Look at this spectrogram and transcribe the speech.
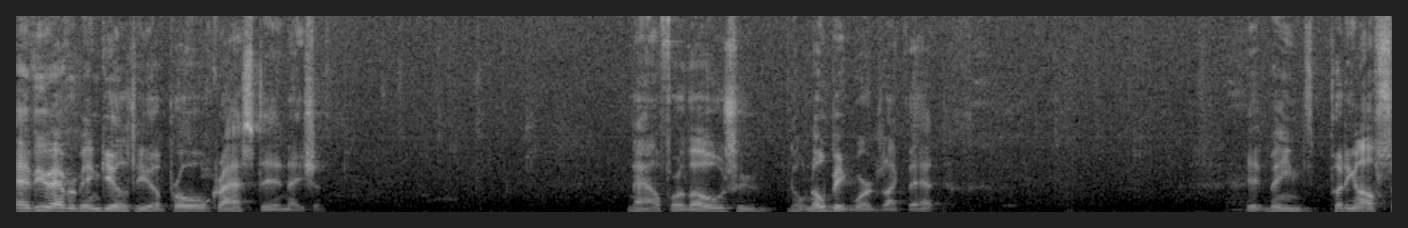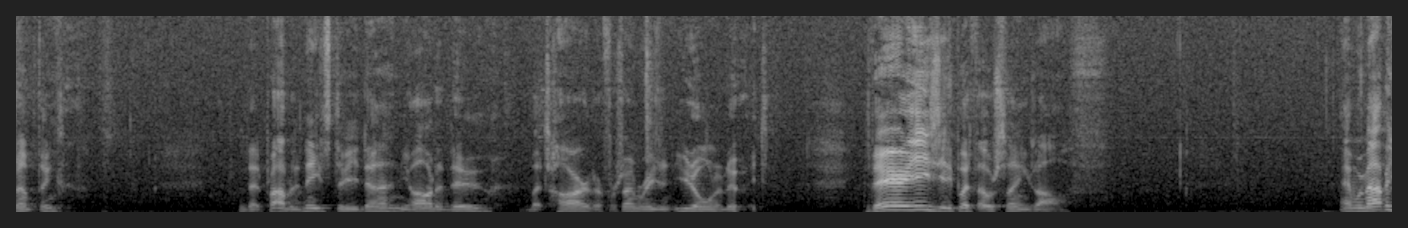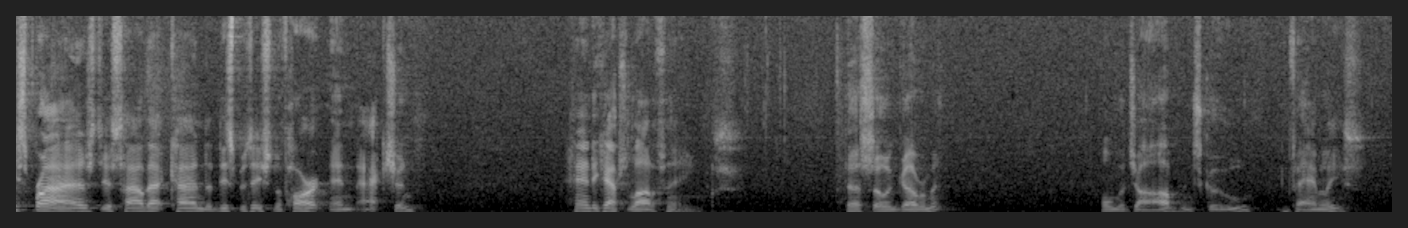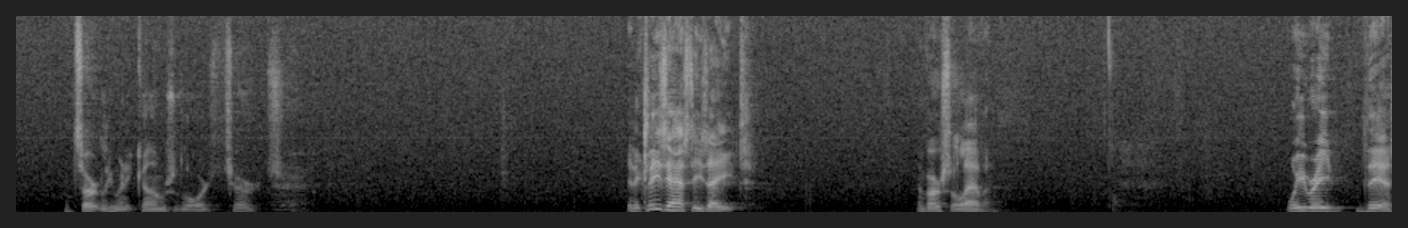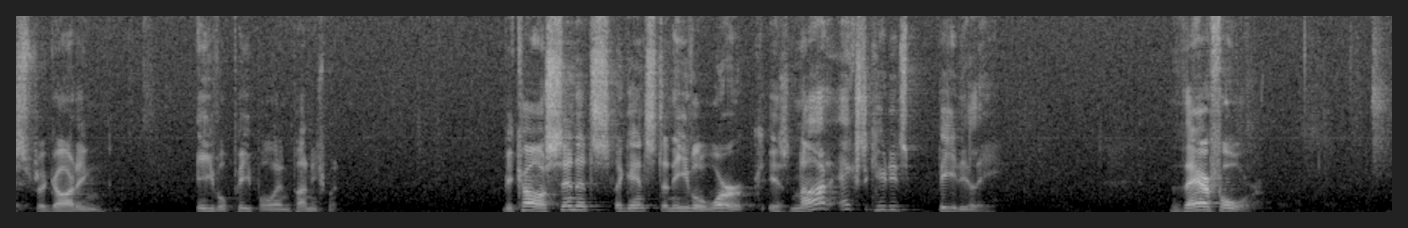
Have you ever been guilty of procrastination? Now, for those who don't know big words like that, it means putting off something that probably needs to be done, you ought to do, but it's hard, or for some reason you don't want to do it. Very easy to put those things off. And we might be surprised just how that kind of disposition of heart and action handicaps a lot of things. Does so in government, on the job, in school, in families, and certainly when it comes to the Lord's church. In Ecclesiastes 8 and verse 11, we read this regarding evil people in punishment. Because sentence against an evil work is not executed speedily, therefore,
